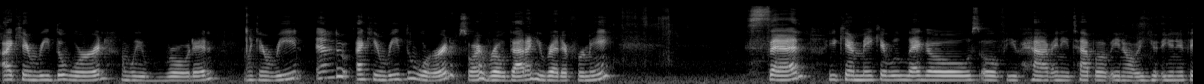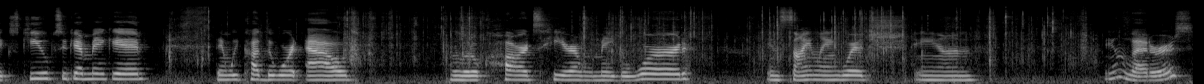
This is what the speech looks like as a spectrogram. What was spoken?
I can read the word, and we wrote it. I can read and I can read the word. So I wrote that and he read it for me. Said, you can make it with Legos or if you have any type of, you know, Unifix cubes, you can make it. Then we cut the word out little cards here and we made the word in sign language and in letters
